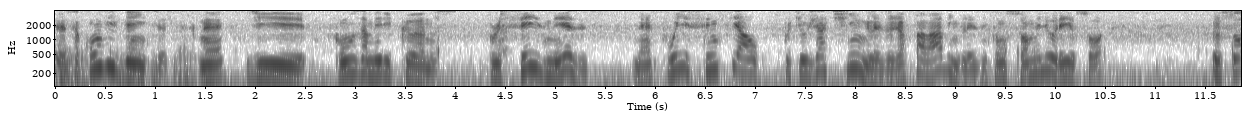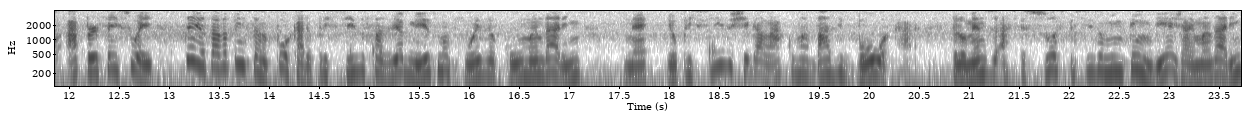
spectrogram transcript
essa convivência, né, de, com os americanos por seis meses, né, foi essencial, porque eu já tinha inglês, eu já falava inglês, então eu só melhorei, eu só, eu só aperfeiçoei. Daí eu tava pensando, pô, cara, eu preciso fazer a mesma coisa com o mandarim, né? Eu preciso chegar lá com uma base boa, cara. pelo menos as pessoas precisam me entender já em mandarim,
